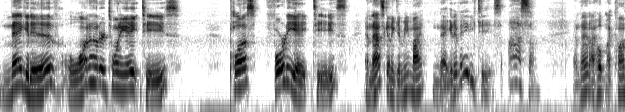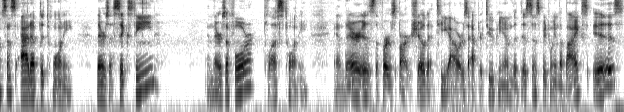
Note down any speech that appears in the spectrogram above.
Negative 128 t's plus 48 t's, and that's going to give me my negative 80 t's. Awesome. And then I hope my constants add up to 20. There's a 16, and there's a 4, plus 20. And there is the first part. Show that t hours after 2 p.m. the distance between the bikes is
